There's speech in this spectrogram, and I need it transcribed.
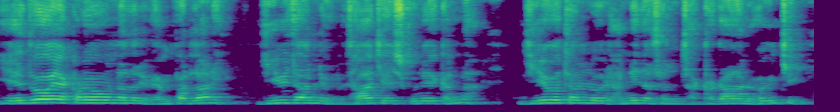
ఏదో ఎక్కడో ఉన్నదని వెంపర్లాని జీవితాన్ని వృధా చేసుకునే కన్నా జీవితంలోని అన్ని దశలను చక్కగా అనుభవించి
